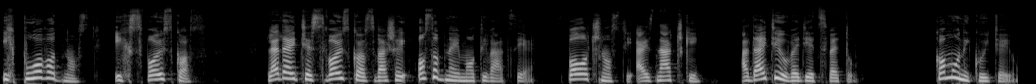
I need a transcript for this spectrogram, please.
ich pôvodnosť, ich svojskosť. Hľadajte svojskosť vašej osobnej motivácie, spoločnosti aj značky a dajte ju vedieť svetu. Komunikujte ju.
